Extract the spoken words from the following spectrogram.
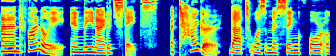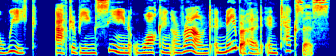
And finally, in the United States, a tiger that was missing for a week after being seen walking around a neighborhood in Texas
